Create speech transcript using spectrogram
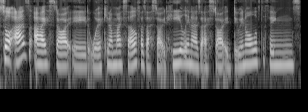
So, as I started working on myself, as I started healing, as I started doing all of the things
